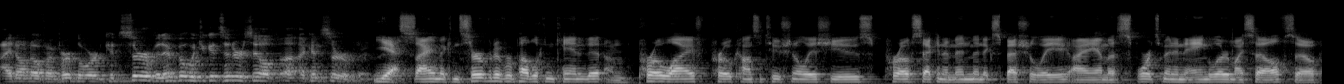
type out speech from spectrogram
I don't know if I've heard the word conservative, but would you consider yourself a, a conservative? Yes, I am a conservative Republican candidate. I'm pro life, pro constitutional issues, pro Second Amendment, especially. I am a sportsman and angler myself, so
